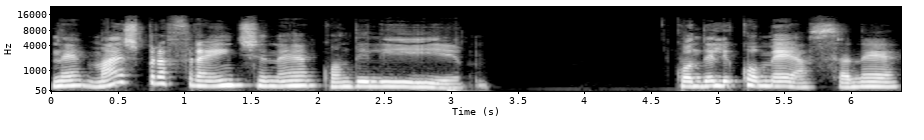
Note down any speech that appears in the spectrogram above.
né, mais para frente, né, quando ele quando ele começa, né,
